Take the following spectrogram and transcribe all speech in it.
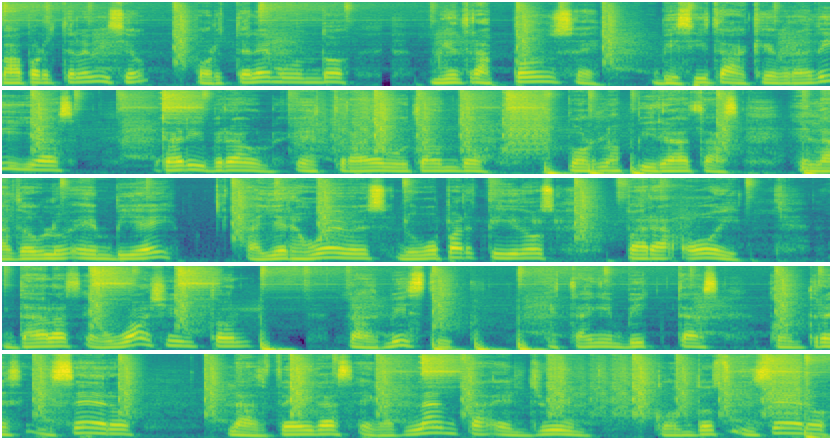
va por televisión, por Telemundo, mientras Ponce visita a Quebradillas. Gary Brown estará debutando por los Piratas en la WNBA. Ayer jueves no hubo partidos para hoy. Dallas en Washington. Las Mystics están invictas con 3 y 0. Las Vegas en Atlanta, el Dream con 2 y 0.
